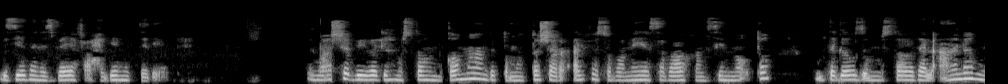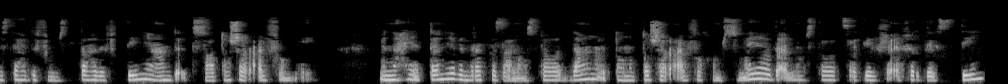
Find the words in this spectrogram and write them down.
بزيادة نسبية في أحجام التداول. المؤشر بيواجه مستوى مقاومة عند 18757 نقطة متجاوز المستوى ده الأعلى بنستهدف المستهدف التاني عند تسعتاشر ألف ومية. من الناحية التانية بنركز على مستوى الدعم التمنتاشر ألف وخمسمية وده أقل مستوى اتسجل في آخر جلستين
